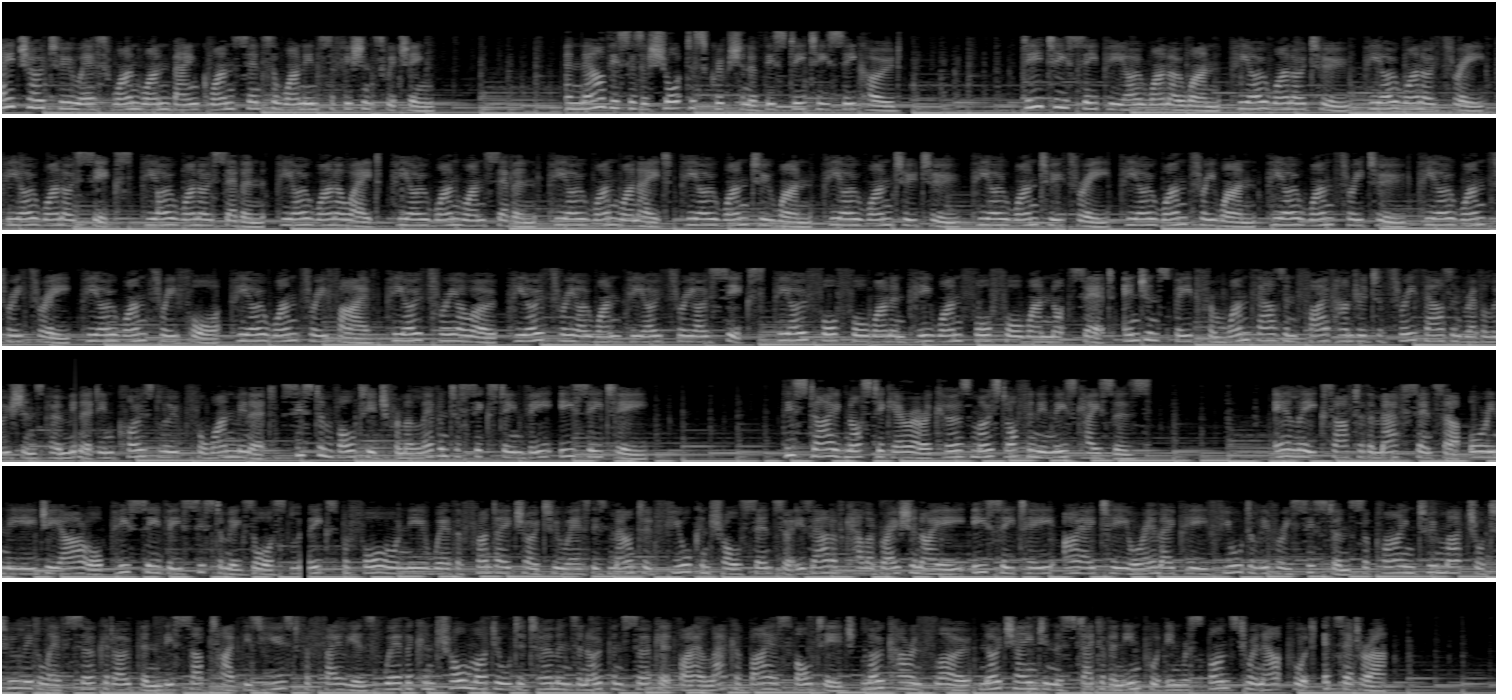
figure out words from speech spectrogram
HO2S11 bank 1 sensor 1 insufficient switching. And now this is a short description of this DTC code. DTC P0101, P0102, P0103, P0106, P0107, P0108, P0117, P0118, P0121, P0122, P0123, P0131, P0132, P0133, P0134, P0135, P0300, P0301, P0306, P0441 and P1441 not set, engine speed from 1500 to 3000 revolutions per minute in closed loop for 1 minute, system voltage from 11 to 16 V, ECT. This diagnostic error occurs most often in these cases air leaks after the MAF sensor, or in the EGR or PCV system exhaust leaks before or near where the front HO2S is mounted fuel control sensor is out of calibration i.e., ECT, IAT or MAP fuel delivery system supplying too much or too little F circuit open This subtype is used for failures where the control module determines an open circuit via lack of bias voltage, low current flow, no change in the state of an input in response to an output, etc.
